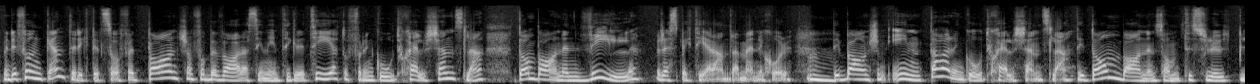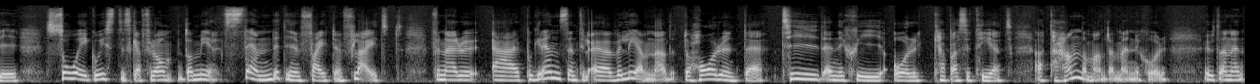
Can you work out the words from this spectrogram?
Men det funkar inte riktigt så. För ett barn som får bevara sin integritet och får en god självkänsla, de barnen vill respektera andra människor. Mm. Det är barn som inte har en god självkänsla. Det är de barnen som till slut blir så egoistiska för de, de är ständigt i en fight and flight. För när du är på gränsen till överlevnad då har du inte tid, energi, ork, kapacitet att ta hand om andra människor. Utan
